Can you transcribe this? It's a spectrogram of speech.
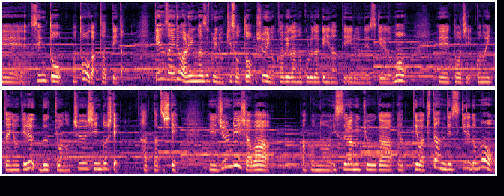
えー、戦闘、まあ、塔が立っていた。現在ではレンガ造りの基礎と周囲の壁が残るだけになっているんですけれども、えー、当時この一帯における仏教の中心として発達して、えー、巡礼者はあこのイスラム教がやってはきたんですけれども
